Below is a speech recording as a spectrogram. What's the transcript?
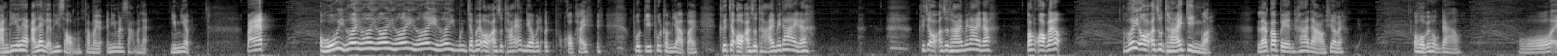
อันที่แรกอันแรกหรืออันที่สองทำไมอันนี้มันสามอันแล้วเงียบเงียบๆแปด โอ้ยเฮ้ยเฮ้ยเฮ้ยเฮ้ยเฮ้ยเฮ้ยมึงจะไปออกอันสุดท้ายอันเดียวไม่ได้ขออภัยเมื่อกี้พูดคำหยาบไป คือจะออกอันสุดท้ายไม่ได้นะ คือจะออกอันสุดท้ายไม่ได้นะ ต้องออกแล้ว เฮ้ยออกอันสุดท้ายจริงว่ะ แล้วก็เป็นห้าดาวเชื่อไหมโอ้โหเป็นหกดาว โอ้ไอ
